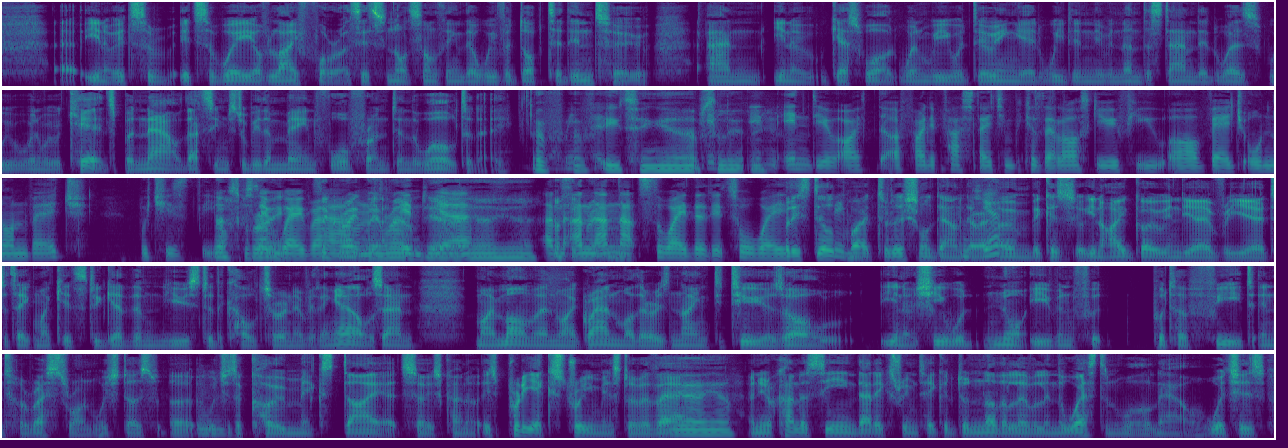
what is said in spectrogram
Uh, you know, it's a it's a way of life for us. It's not something that we've adopted into. And you know, guess what? When we were doing it, we didn't even understand it was we when we were kids. But now that seems to be the main forefront in the world today. Of, mean, of it- eating, yeah, In, absolutely. in India, I, I find it fascinating because they'll ask you if you are veg or non-veg, which is the That's opposite great. way It's a round. great way round. Yeah, yeah, yeah. And That's and, and that's the way that it's always. But it's still been. quite traditional down there Yeah. at home because you know I go India every year to take my kids to get them used to the culture and everything else. And my mum and my grandmother is ninety two years old. You know she would not even put put her feet into a restaurant which does uh, Mm. which is a co-mixed diet. So it's kind of it's pretty extremist over there. Yeah, yeah. And you're kind of seeing that extreme take it to another level in the Western world now, which is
